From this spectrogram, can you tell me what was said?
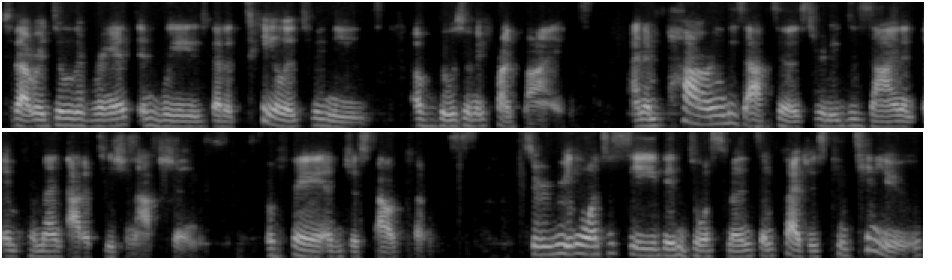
so that we're delivering it in ways that are tailored to the needs of those on the front lines and empowering these actors to really design and implement adaptation actions for fair and just outcomes. So we really want to see the endorsements and pledges continue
